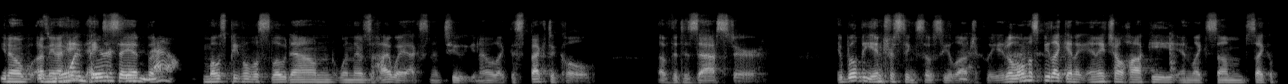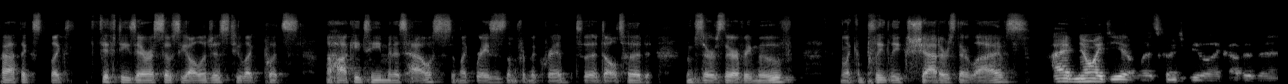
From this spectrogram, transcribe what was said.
You know, I mean, I hate, hate to say it, but now. most people will slow down when there's a highway accident too. You know, like the spectacle of the disaster. It will be interesting sociologically. It'll almost be like an NHL hockey and like some psychopathic like 50s era sociologist who like puts a hockey team in his house and like raises them from the crib to adulthood, observes their every move, and like completely shatters their lives. I have no idea what it's going to be like other than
